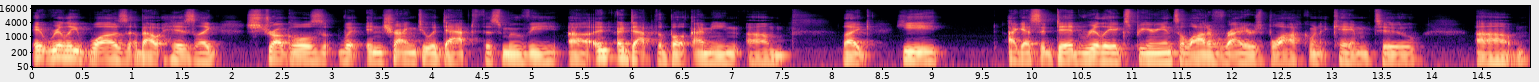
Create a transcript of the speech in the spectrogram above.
it really was about his like struggles with, in trying to adapt this movie, uh, adapt the book. I mean, um, like he I guess it did really experience a lot of writer's block when it came to um,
